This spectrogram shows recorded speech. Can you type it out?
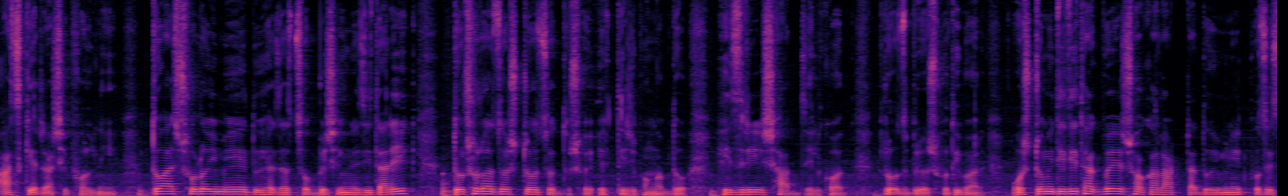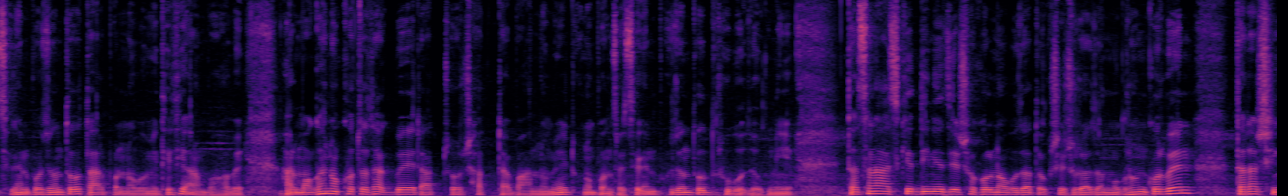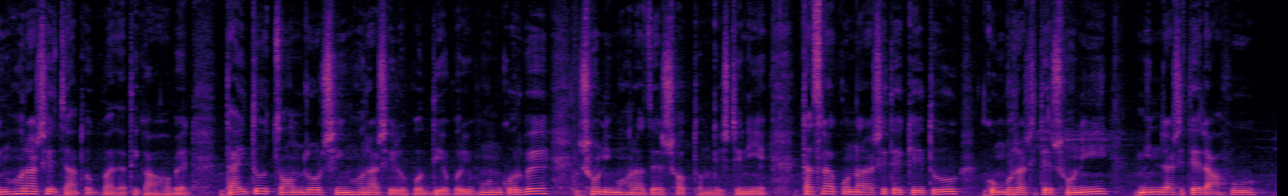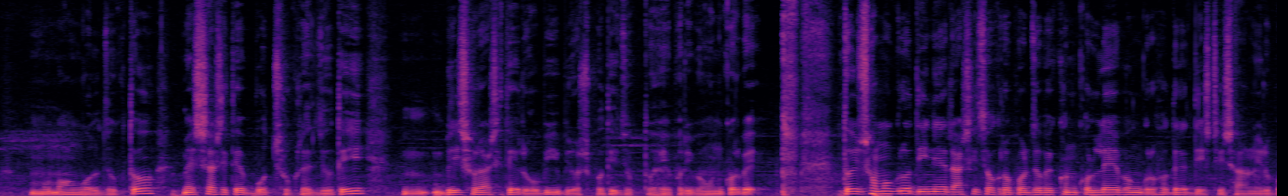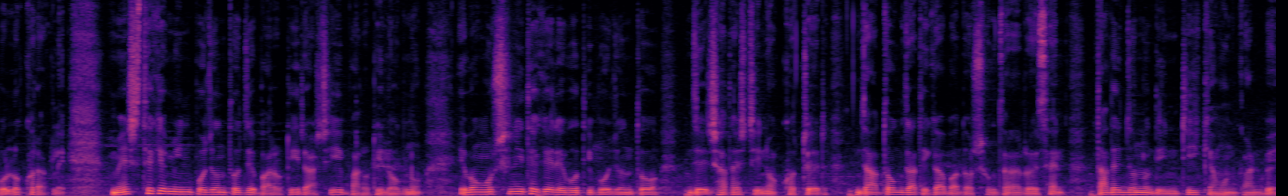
আজকের রাশিফল নিয়ে। তো আজ ষোলোই মে দুই হাজার চব্বিশ ইংরেজি তারিখ, দোসরা জ্যৈষ্ঠ চোদ্দোশো একত্রিশ বঙ্গাব্দ হিজড়ি সাত জিলকদ রোজ বৃহস্পতিবার। অষ্টমী তিথি থাকবে সকাল আটটা দুই মিনিট পঁচিশ সেকেন্ড পর্যন্ত, তারপর নবমী তিথি আরম্ভ হবে। আর মঘা নক্ষত্র থাকবে রাত্র সাতটা বাহান্ন মিনিট উনপঞ্চাশ সেকেন্ড পর্যন্ত ধ্রুব যোগ নিয়ে। তাছাড়া আজকের দিনে যে সকল নবজাতক শিশুরা জন্মগ্রহণ করবেন, তারা সিংহ রাশির জাতক বা জাতিকা হবেন। তাই তো চন্দ্র সিংহ রাশির উপর দিয়ে পরিভ্রমণ করবে শনি মহারাজের সপ্তম দৃষ্টি নিয়ে। তাছাড়া কন্যা রাশিতে কেতু, কুম্ভ রাশিতে শনি, মীন রাশিতে রাহু মঙ্গলযুক্ত মেষ রাশিতে বুধ, শুক্রের জ্যোতি বৃষ রাশিতে রবি, বৃহস্পতি যুক্ত হয়ে পরিবহন করবে। তো এই সমগ্র দিনের রাশিচক্র পর্যবেক্ষণ করলে এবং গ্রহদের দৃষ্টি সারণীর উপর লক্ষ্য রাখলে মেষ থেকে মিন পর্যন্ত যে বারোটি রাশি, বারোটি লগ্ন এবং অশ্বিনী থেকে রেবতী পর্যন্ত যে সাতাশটি নক্ষত্রের জাতক, জাতিকা বা দর্শক যারা রয়েছেন, তাদের জন্য দিনটি কেমন কাটবে?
